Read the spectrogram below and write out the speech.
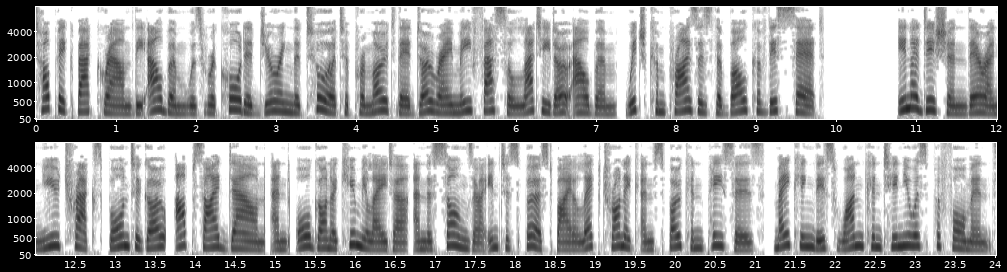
Topic background The album was recorded during the tour to promote their Doremi Fasol Latido album, which comprises the bulk of this set. In addition there are new tracks Born to Go, Upside Down and Orgone Accumulator and the songs are interspersed by electronic and spoken pieces, making this one continuous performance.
